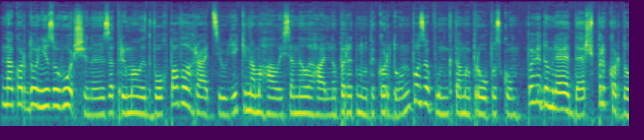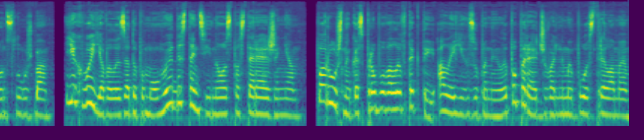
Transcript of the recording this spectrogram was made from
На кордоні з Угорщиною затримали двох павлоградців, які намагалися нелегально перетнути кордон поза пунктами пропуску. Повідомляє Держприкордонслужба. Їх виявили за допомогою дистанційного спостереження. Порушники спробували втекти, але їх зупинили попереджувальними пострілами.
